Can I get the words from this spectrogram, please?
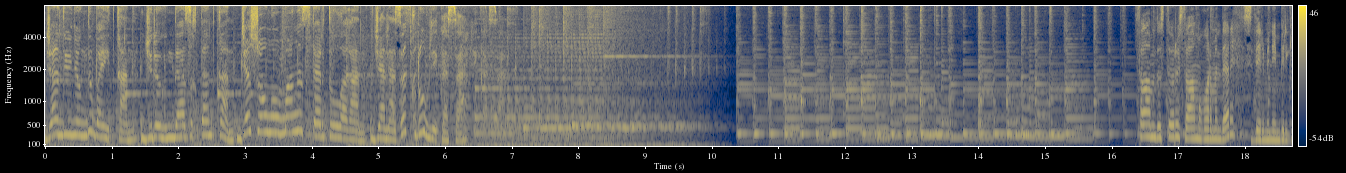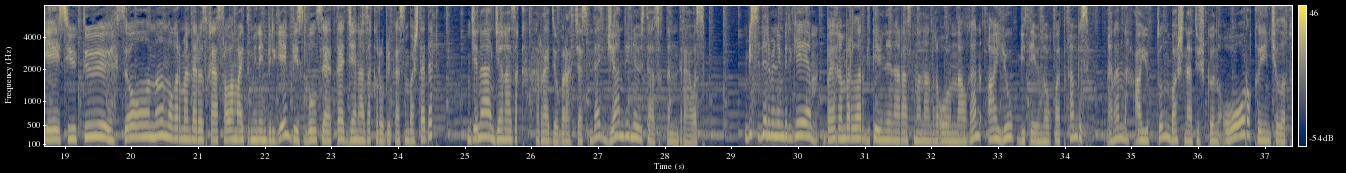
жан дүйнөңдү байыткан жүрөгүңдү азыктанткан жашооңо маңыз тартуулаган жан азык рубрикасы. Салам достор салам угармандар. Сиздер менен бирге сүйүктүү сонун угармандарыбызга салам айтуу менен бирге биз бул саатта жан азык рубрикасын баштадык. Жана жан азык радио баракчасында жан дүйнөбүздү азыктандырабыз биз сиздер менен бирге пайгамбарлар китебинин арасынан орун алган аюб китебин окуп атканбыз. Анан аюбтун башына түшкөн оор кыйынчылык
